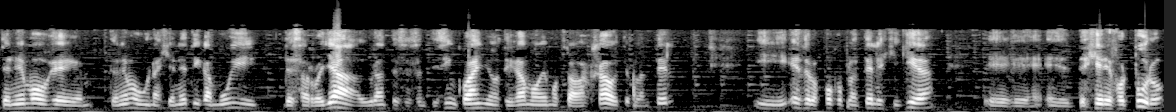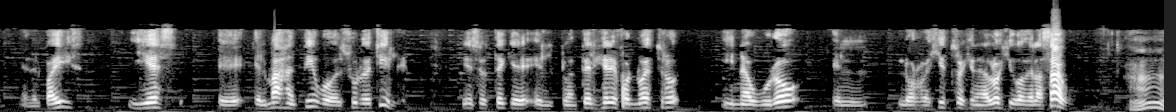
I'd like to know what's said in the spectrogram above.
tenemos, tenemos una genética muy, desarrollada. Durante 65 años, digamos, hemos trabajado este plantel y es de los pocos planteles que queda eh, eh, de Hereford puro en el país y es eh, el más antiguo del sur de Chile. Fíjense usted que el plantel Hereford nuestro inauguró los registros genealógicos de la SAGO. Ah,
